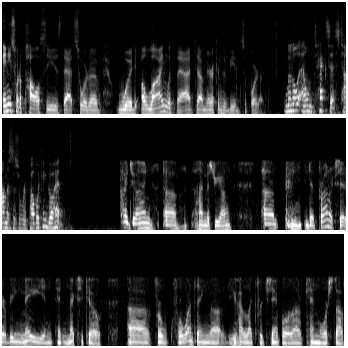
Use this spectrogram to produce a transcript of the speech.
any sort of policies that sort of would align with that, uh, Americans would be in support of. Little Elm, Texas. Thomas is a Republican. Go ahead. Hi, John. Uh, hi, Mr. Young. Um, the products that are being made in, in Mexico uh, for for one thing, uh, you have like for example a lot of Kenmore stuff.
